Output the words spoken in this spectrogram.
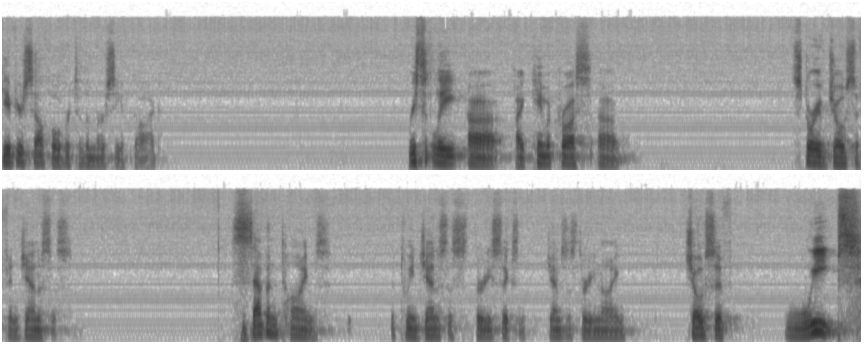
give yourself over to the mercy of God. Recently, uh, I came across a story of Joseph in Genesis. Seven times between Genesis 36 and Genesis 39, Joseph weeps.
